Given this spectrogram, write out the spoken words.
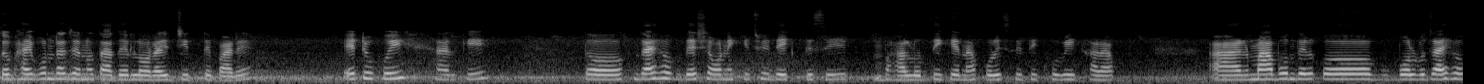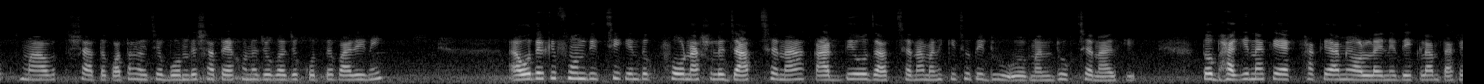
তো ভাই বোনরা যেন তাদের লড়াই জিততে পারে। এটুকুই আর কি। তো যাই হোক, দেশে অনেক কিছুই দেখতেছি। ভালোর দিকে না, পরিস্থিতি খুবই খারাপ। আর মা বোনদেরকে বলব, যাই হোক মা সাথে কথা হয়েছে, বোনদের সাথে এখনও যোগাযোগ করতে পারিনি। ওদেরকে ফোন দিচ্ছি, কিন্তু ফোন আসলে যাচ্ছে না কার্ড দিয়েও যাচ্ছে না মানে কিছুতেই ঢু মানে ঢুকছে না আর কি। তো ভাগিনাকে এক ফাঁকে আমি অনলাইনে দেখলাম, তাকে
